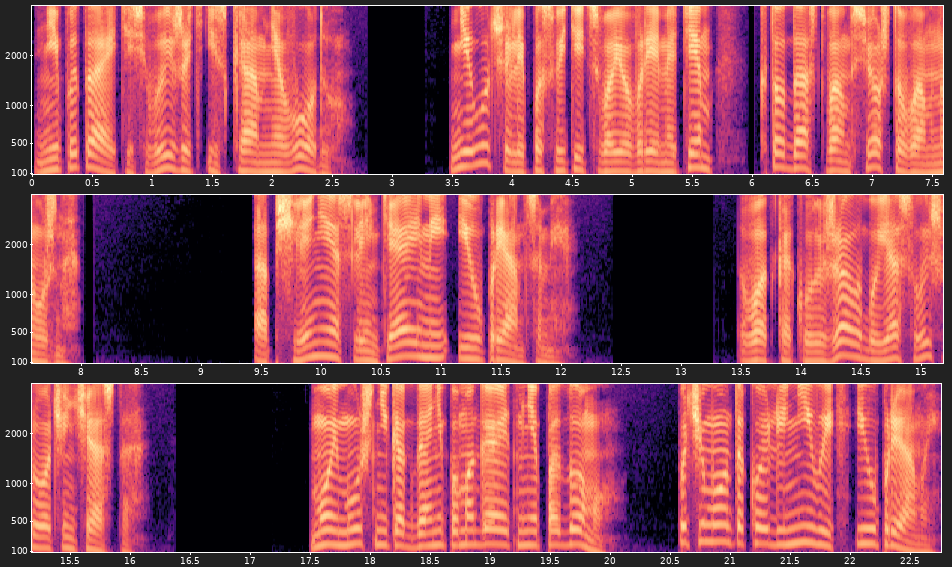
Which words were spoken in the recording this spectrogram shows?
Не пытайтесь выжать из камня воду. Не лучше ли посвятить свое время тем, кто даст вам все, что вам нужно? Общение с лентяями и упрямцами – вот какую жалобу я слышу очень часто. Мой муж никогда не помогает мне по дому. Почему он такой ленивый и упрямый?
